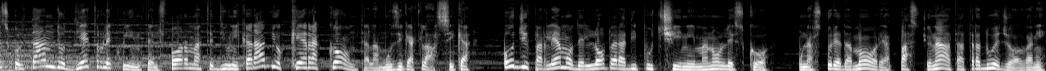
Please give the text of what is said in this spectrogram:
Ascoltando Dietro le quinte, il format di Unica Radio che racconta la musica classica. Oggi parliamo dell'opera di Puccini, ma non Lescaut, una storia d'amore appassionata tra due giovani.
